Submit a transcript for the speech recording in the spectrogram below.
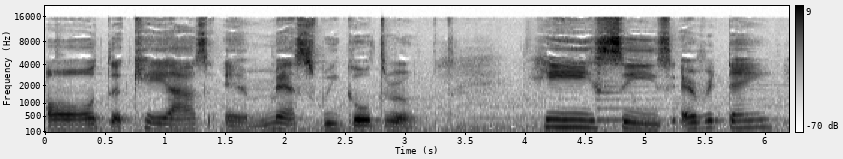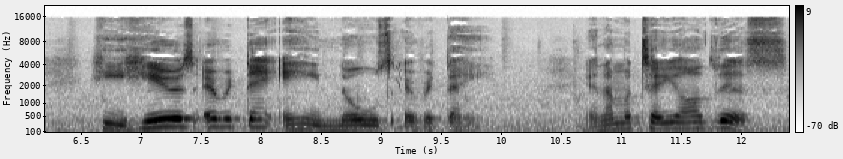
all the chaos and mess we go through. He sees everything, He hears everything, and He knows everything. And I'm going to tell you all this.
